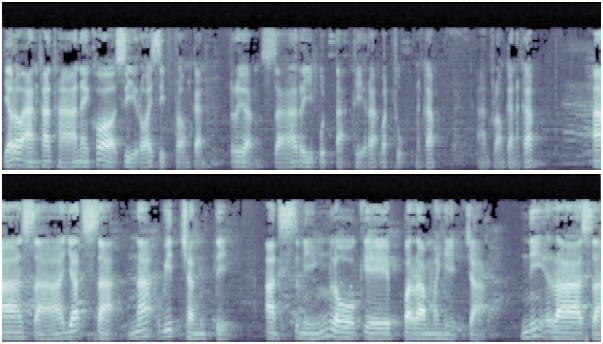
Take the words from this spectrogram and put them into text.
เดี๋ยวเราอ่านคาถาในข้อ 410 พร้อมกัน เรื่องสารีปุตตะเถระวัตถุนะครับ อ่านพร้อมกันนะครับ อาสายัสะนวิชันติ อัสมิงโลเกปรมหิจานิราสา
